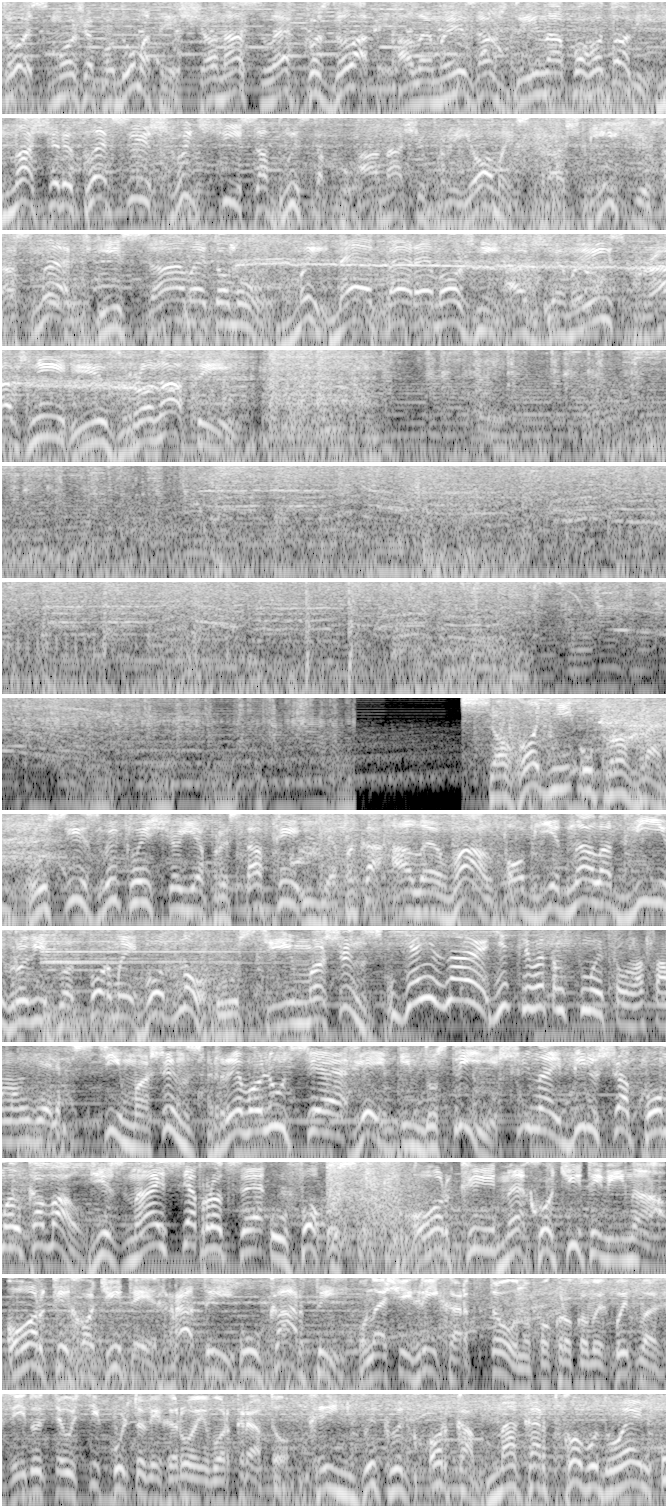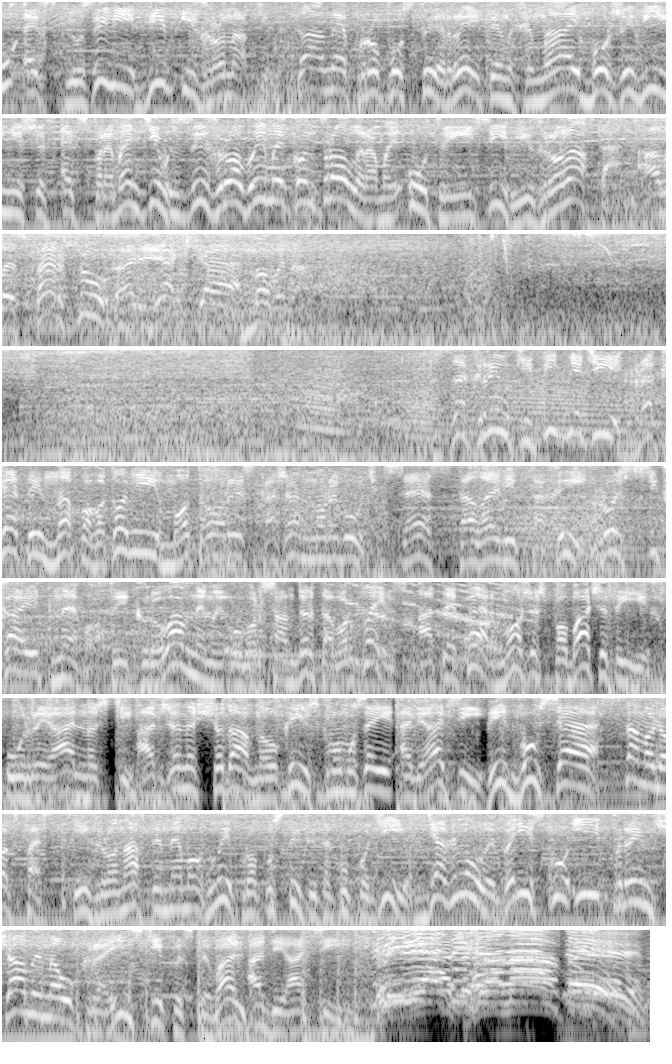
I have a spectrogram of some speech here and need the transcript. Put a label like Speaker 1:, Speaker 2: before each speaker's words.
Speaker 1: Хтось може подумати, що нас легко здолати, але ми завжди на поготові. Наші рефлекси швидші за блискавку, а наші прийоми страшніші за смерть. І саме тому ми непереможні, адже ми справжні ігронавти. Сьогодні у програмі усі звикли, що є приставки і є ПК. Але Valve об'єднала дві ігрові платформи в одну у Steam Machines.
Speaker 2: Я не знаю, есть ли в этом смысл на самом деле.
Speaker 1: Steam Machines – революція гейм-індустрії чи найбільша помилка Valve. Дізнайся про це у фокусі. Орки не хотіти війна, орки хотіти грати у карти.
Speaker 3: У нашій грі Хардстоун у покрокових битвах зійдуться усі культові герої Воркрафту.
Speaker 1: Кинь виклик оркам на карткову дуель у ексклюзиві від ігронавтів. Та не пропусти рейтинг найбожевільніших експериментів з ігровими контролерами у трійці ігронавта. Але спершу гаряча новина. Закрилки підняті, ракети на поготові, мотори скаженно ревуть. Це сталеві птахи розсікають небо. Ти керував ними у Thunder та Warplanes, а тепер можеш побачити їх у реальності. Адже нещодавно у Київському музеї авіації відбувся самольот Фест. Ігронавти не могли пропустити таку подію, вдягнули берізку і примчали на український фестиваль авіації.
